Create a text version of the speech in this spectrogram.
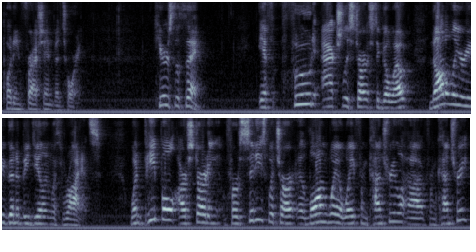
put in fresh inventory. Here's the thing: if food actually starts to go out, not only are you going to be dealing with riots, when people are starting for cities which are a long way away from country uh, from country,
